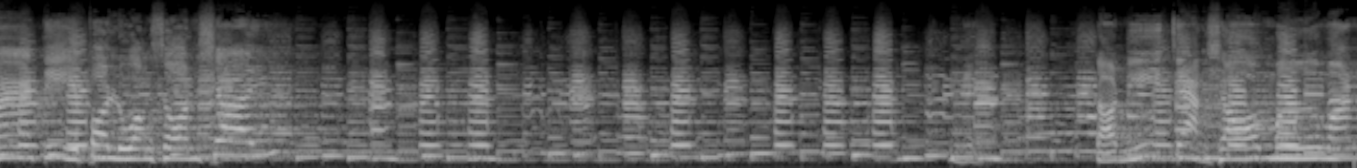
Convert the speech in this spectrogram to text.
มาที่พ่อหลวงสอนใช้ตอนนี้จ้างชอมือมัน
